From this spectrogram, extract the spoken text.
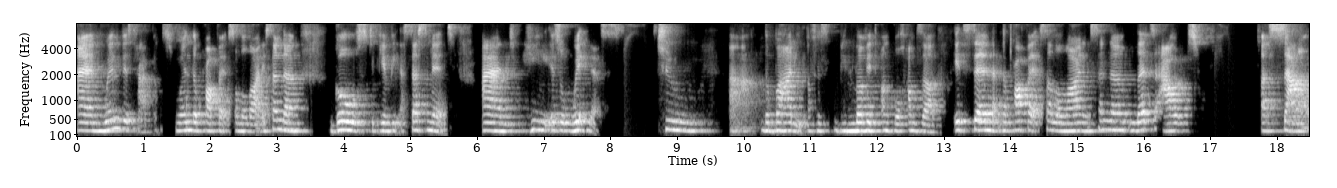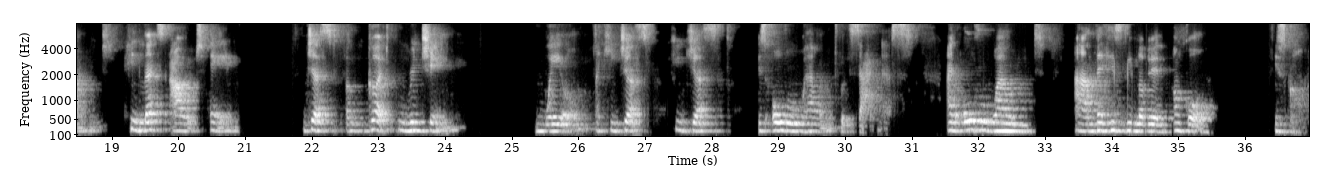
And when this happens, when the Prophet وسلم, goes to give the assessment and he is a witness to uh, the body of his beloved uncle Hamza, it said that the Prophet وسلم, lets out a sound. He lets out a just a gut wrenching wail. Like he just, he just is overwhelmed with sadness and overwhelmed um, that his beloved uncle is gone,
